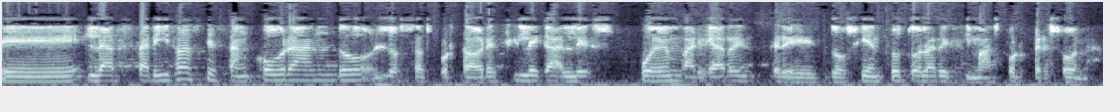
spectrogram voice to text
Eh, las tarifas que están cobrando los transportadores ilegales pueden variar entre 200 dólares y más por persona.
